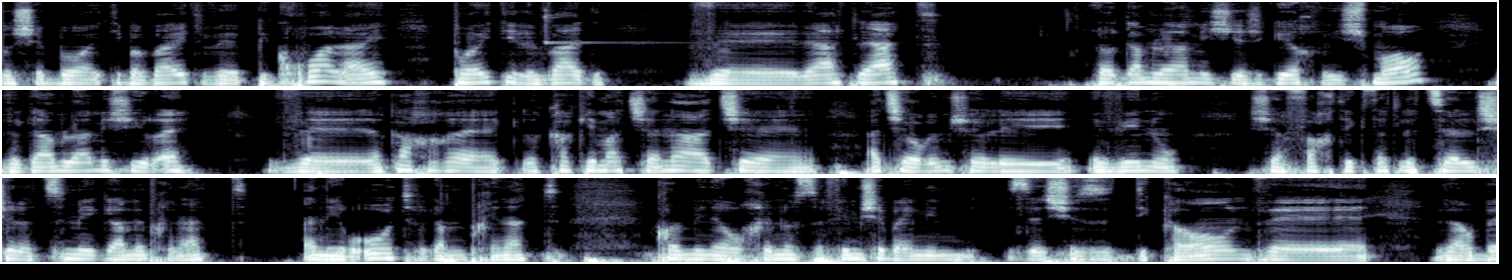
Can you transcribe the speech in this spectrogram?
10-11 שבו הייתי בבית ופיקחו עליי פה הייתי לבד. ולאט לאט לא, גם לא היה מי שישגיח וישמור וגם לא היה מי שיראה. ולקח כמעט שנה עד, ש, עד שההורים שלי הבינו שהפכתי קצת לצל של עצמי גם מבחינת הנראות וגם מבחינת כל מיני אורחים נוספים שבאים עם זה שזה דיכאון ו... והרבה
